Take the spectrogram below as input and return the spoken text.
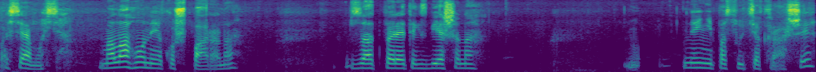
Пасемося. Мала гони як ошпарана. Зад перед як збішана. Нині пасуться краші.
